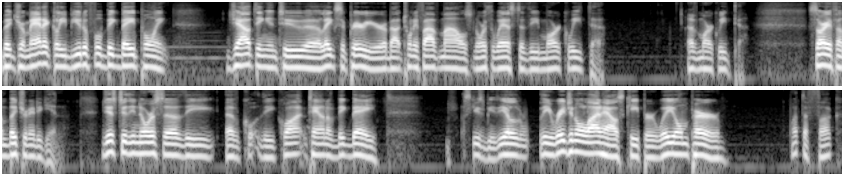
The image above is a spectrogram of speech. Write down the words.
but dramatically beautiful Big Bay Point jouting into uh, Lake Superior about 25 miles northwest of the Marquita of Marquita. Sorry if I'm butchering it again. Just to the north of the of the quiet town of Big Bay. Excuse me. The the original lighthouse keeper William Perr. What the fuck?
